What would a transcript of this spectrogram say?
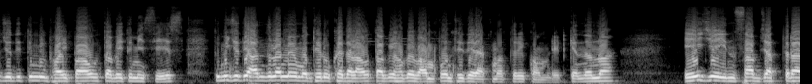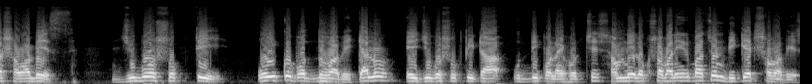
যদি তুমি ভয় পাও, তবে তুমি শেষ। তুমি যদি আন্দোলনের মধ্যে রুখে দাঁড়াও, তবে হবে বামপন্থীদের একমাত্রই কমরেড। কেননা, এই যে ইনসাফ যাত্রা সমাবেশ, যুব শক্তি ঐক্যবদ্ধভাবে। কেন? এই যুব শক্তিটা উদ্দীপনায় হচ্ছে। সামনে লোকসভা নির্বাচন, ব্রিগেড সমাবেশ।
